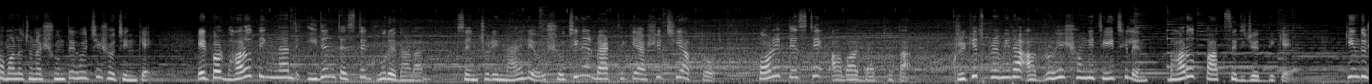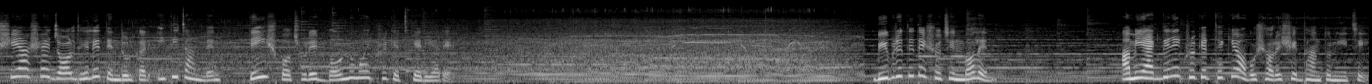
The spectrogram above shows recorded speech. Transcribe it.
সমালোচনা শুনতে হয়েছে সচিনকে। এরপর ভারত ইংল্যান্ড ইডেন টেস্টে ঘুরে দাঁড়ান, সেঞ্চুরি না এলেও সচিনের ব্যাট থেকে আসে ছিয়াত্তর। পরের টেস্টে আবার ব্যর্থতা। ক্রিকেট প্রেমীরা আগ্রহের সঙ্গে চেয়েছিলেন ভারত পাক সিরিজের দিকে। কিন্তু সে আশায় জল ঢেলে তেন্ডুলকার ইতি টানলেন তেইশ বছরের বর্ণময় ক্রিকেট ক্যারিয়ারে। বিবৃতিতে সচিন বলেন, আমি একদিনই ক্রিকেট থেকে অবসরের সিদ্ধান্ত নিয়েছি।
